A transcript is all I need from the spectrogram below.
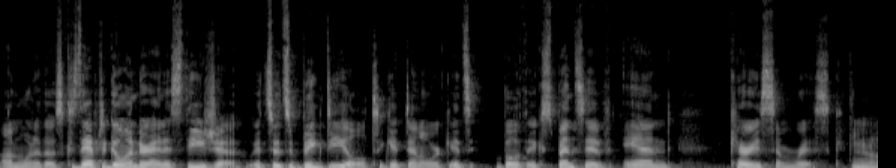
on one of those because they have to go under anesthesia. It's it's a big deal to get dental work. It's both expensive and carries some risk, Yeah.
